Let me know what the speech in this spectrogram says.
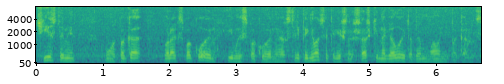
чистыми. Вот, пока враг спокоен, и мы спокойны. Встрепенется, конечно, шашки на голову, и тогда мало не покажется.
